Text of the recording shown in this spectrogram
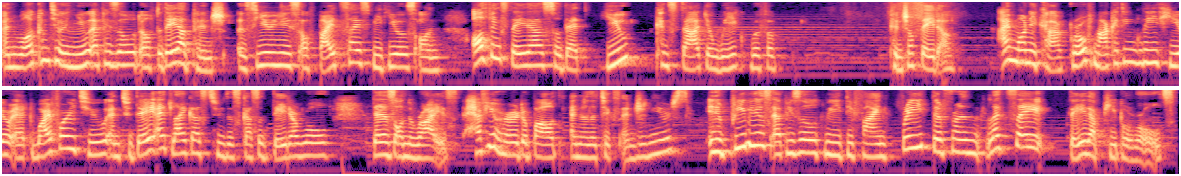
and welcome to a new episode of the Data Pinch, a series of bite-sized videos on all things data so that you can start your week with a pinch of data. I'm Monica, Growth Marketing Lead here at Y42, and today I'd like us to discuss a data role that is on the rise. Have you heard about analytics engineers? In a previous episode, we defined three different, let's say, data people roles.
